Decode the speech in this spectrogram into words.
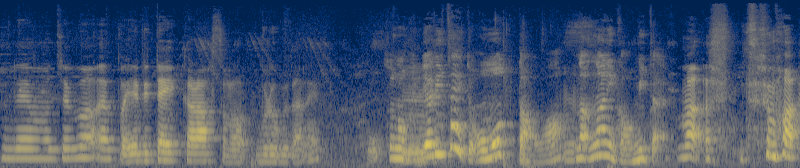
でも自分はやっぱやりたいからそのブログだねそのうん。やりたいと思ったんは？うん。な何かを見たい？まあ それは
